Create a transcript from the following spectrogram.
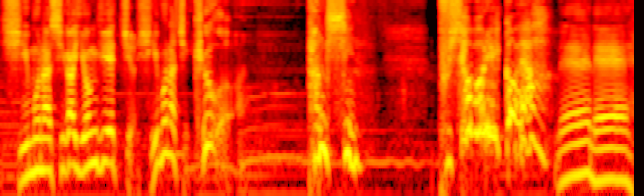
시문아 씨가 연기했죠. 시문아 씨 큐. 당신 부셔버릴 거야 네네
